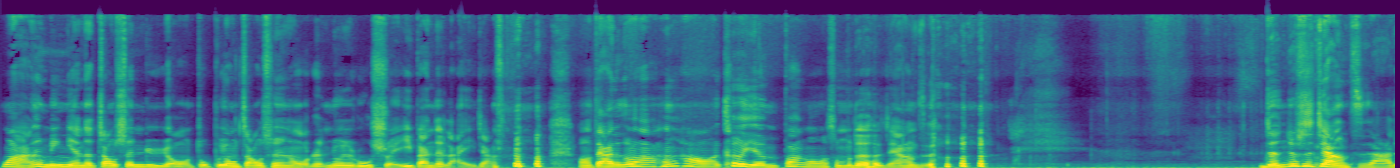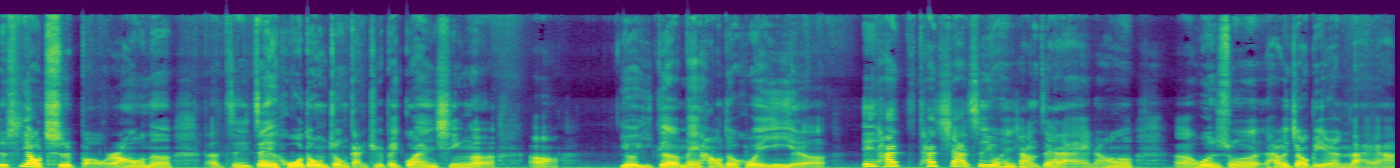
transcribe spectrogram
哇，那个明年的招生率哦，都不用招生哦，人就是如水一般的来这样。哦，大家都说啊，很好啊，课也很棒哦，什么的怎样子。人就是这样子啊，就是要吃饱，然后呢，呃，在在活动中感觉被关心了啊，有一个美好的回忆了，诶，他他下次又很想再来，然后呃，或者说还会叫别人来啊。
